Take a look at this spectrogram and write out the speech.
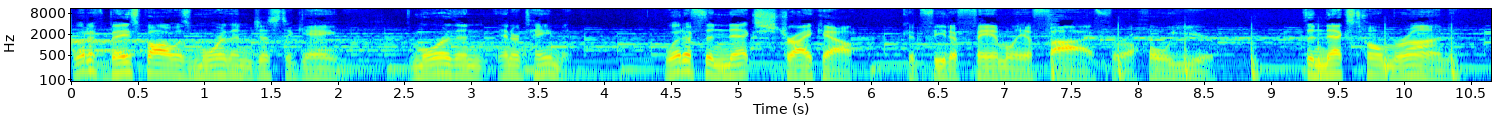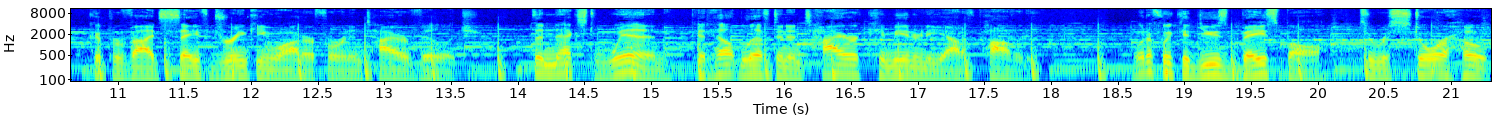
What if baseball was more than just a game, more than entertainment? What if the next strikeout could feed a family of five for a whole year? The next home run could provide safe drinking water for an entire village. The next win could help lift an entire community out of poverty. What if we could use baseball to restore hope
